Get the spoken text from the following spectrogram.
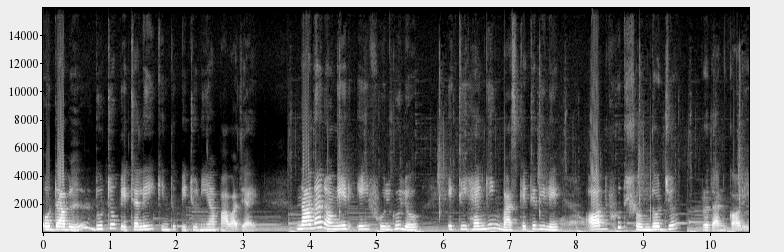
ও ডাবল দুটো পেটালেই কিন্তু পিটুনিয়া পাওয়া যায়। নানা রঙের এই ফুলগুলো একটি হ্যাঙ্গিং বাস্কেটে দিলে অদ্ভুত সৌন্দর্য প্রদান করে।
